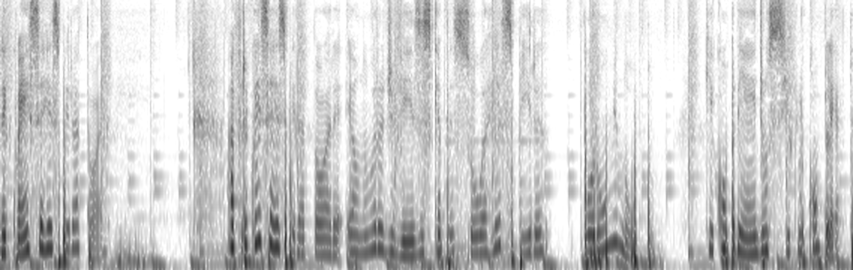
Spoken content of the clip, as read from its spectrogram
Frequência respiratória. A frequência respiratória é o número de vezes que a pessoa respira por um minuto, que compreende um ciclo completo.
